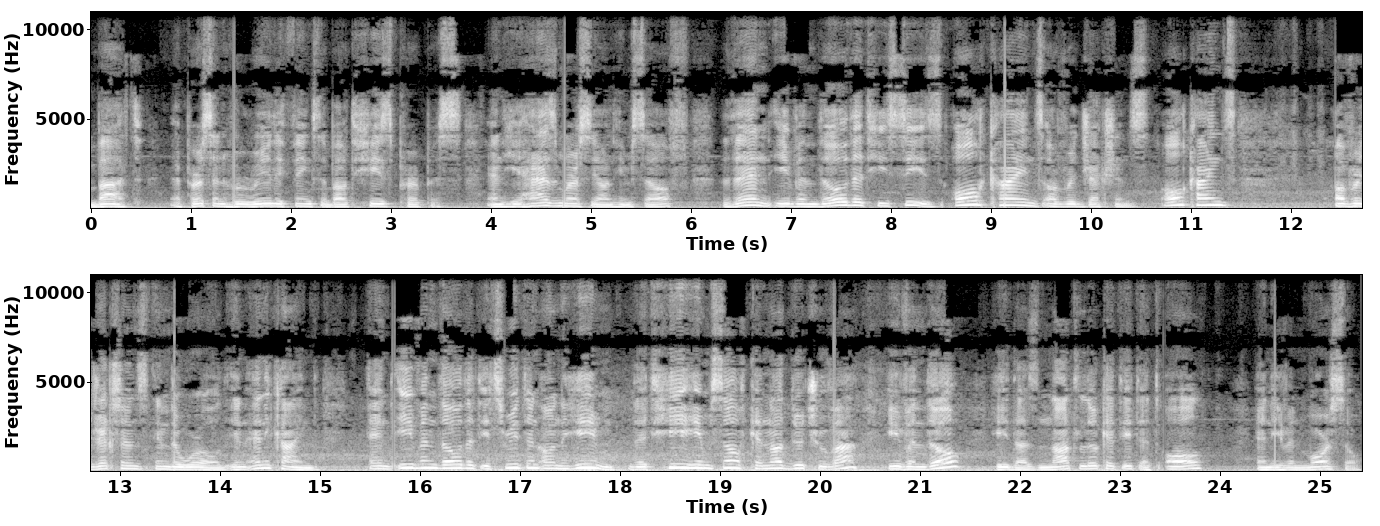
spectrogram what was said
But a person who really thinks about his purpose and he has mercy on himself, then even though that he sees all kinds of rejections, all kinds of rejections in the world, in any kind, and even though that it's written on him that he himself cannot do tshuva, even though he does not look at it at all, and even more so,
